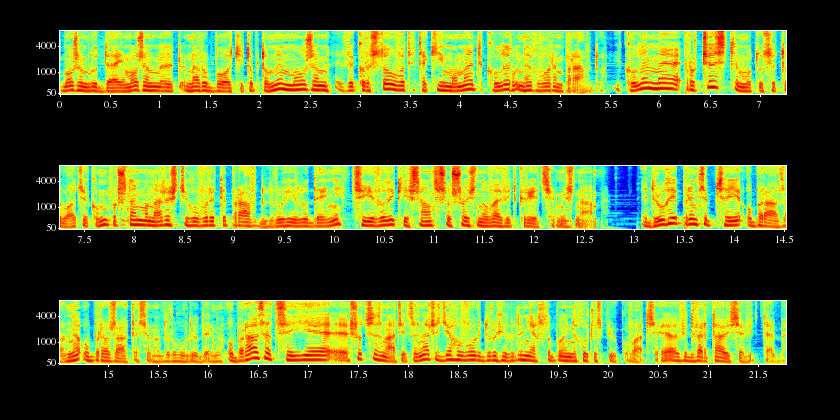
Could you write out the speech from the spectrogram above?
можемо людей, можемо на роботі. Тобто ми можемо використовувати такий момент, коли не говоримо правду. І коли ми прочистимо ту ситуацію, коли ми почнемо нарешті говорити правду другій людині, це є великий шанс, що щось нове відкриється між нами. Другий принцип це є образа, не ображатися на другу людину. Образа це є, що це значить? Це значить, я говорю другій людині, я з тобою не хочу спілкуватися, я відвертаюся від тебе.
